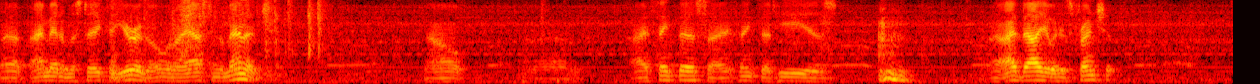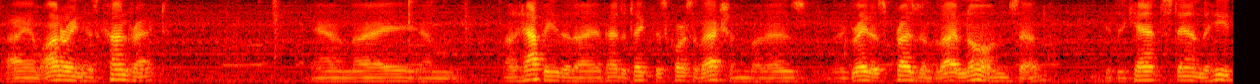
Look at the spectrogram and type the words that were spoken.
that I made a mistake a year ago when I asked him to manage. Now, uh, I think this, I think that he is, I value his friendship. I am honoring his contract. And I am unhappy that I've had to take this course of action, but as the greatest president that I've known said, if you can't stand the heat,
